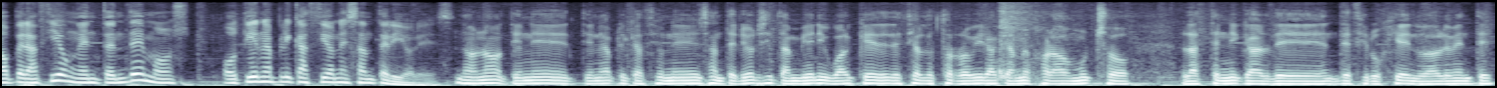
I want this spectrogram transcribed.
operación, ¿entendemos? ¿O tiene aplicaciones anteriores? No, no, tiene, tiene aplicaciones anteriores y también, igual que decía el doctor Rovira, que ha mejorado mucho las técnicas de, cirugía, indudablemente,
